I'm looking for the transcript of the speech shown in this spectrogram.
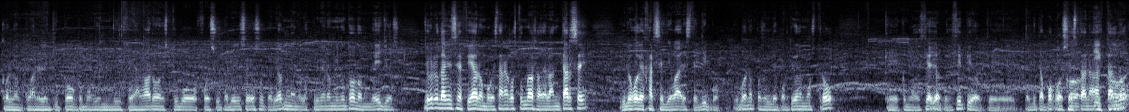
Con lo cual el equipo, como bien dice Álvaro, estuvo, fue superior y se vio superior, menos los primeros minutos donde ellos, yo creo que también se fiaron porque están acostumbrados a adelantarse y luego dejarse llevar este equipo. Y bueno, pues el Deportivo demostró que, como decía yo al principio, que poquito a poco se están adaptando.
